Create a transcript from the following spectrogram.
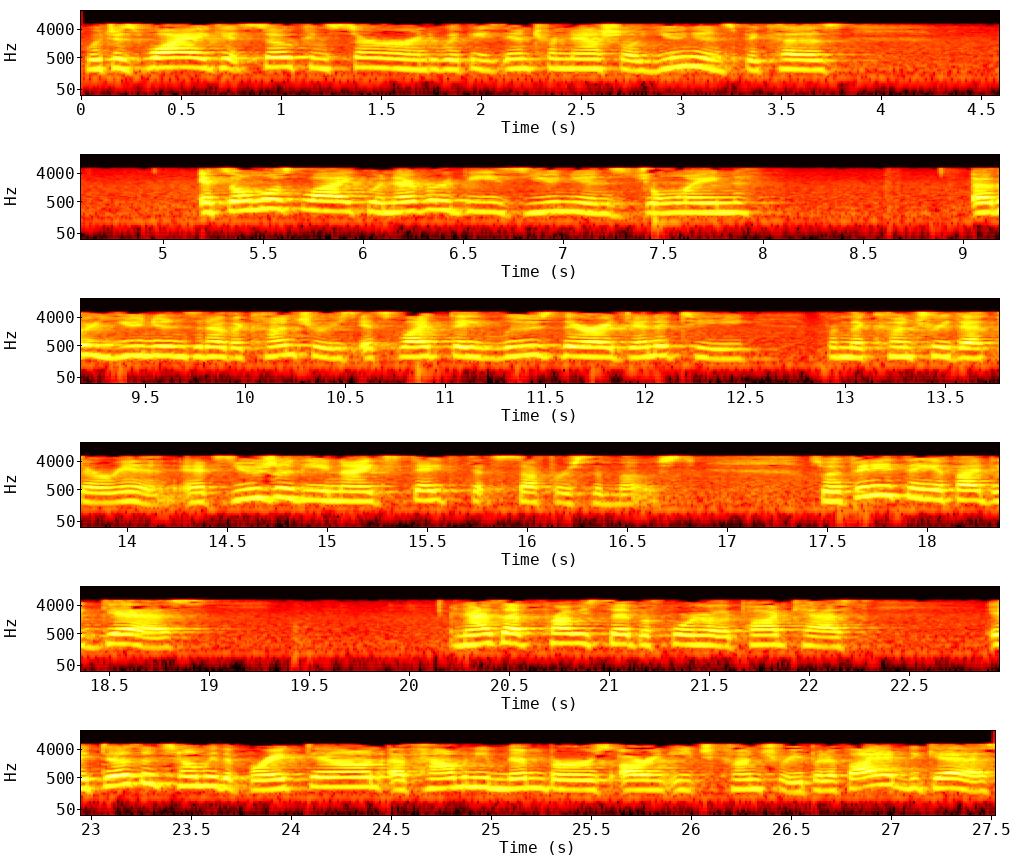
which is why I get so concerned with these international unions because it's almost like whenever these unions join other unions in other countries, it's like they lose their identity from the country that they're in. And it's usually the United States that suffers the most. So if anything, if I had to guess, and as I've probably said before in other podcasts, it doesn't tell me the breakdown of how many members are in each country, but if I had to guess,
